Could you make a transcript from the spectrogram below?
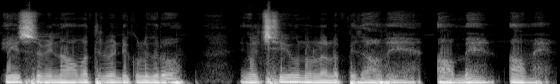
இயேசுவின் நாமத்தில் வேண்டிக் கொள்கிறோம். எங்கள் ஜீவனுள்ள பிதாவே. ஆமேன் ஆமேன்.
